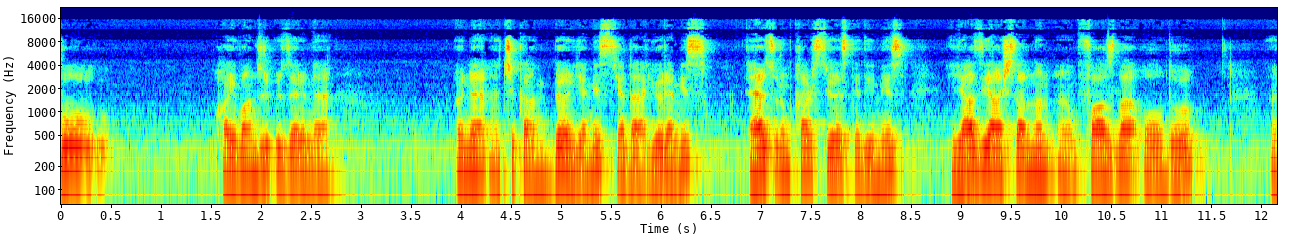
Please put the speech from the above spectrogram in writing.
bu hayvancılık üzerine öne çıkan bölgemiz ya da yöremiz Erzurum Kars yöresi dediğimiz yaz yağışlarının e, fazla olduğu e,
